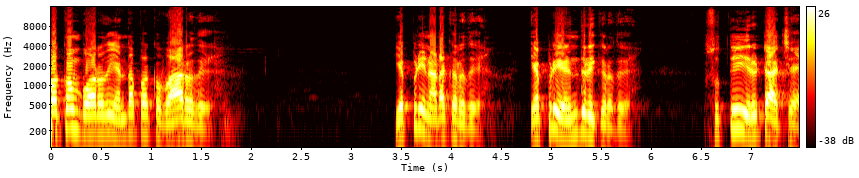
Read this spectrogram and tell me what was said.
பக்கம் போகிறது எந்த பக்கம் வாரது? எப்படி நடக்கிறது? எப்படி எழுந்திருக்கிறது? சுற்றி இருட்டாச்சே?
